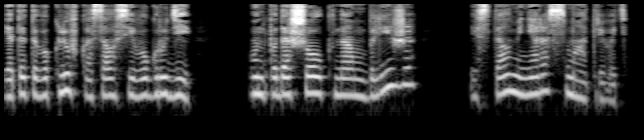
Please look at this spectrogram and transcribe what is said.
и от этого клюв касался его груди. Он подошел к нам ближе и стал меня рассматривать.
